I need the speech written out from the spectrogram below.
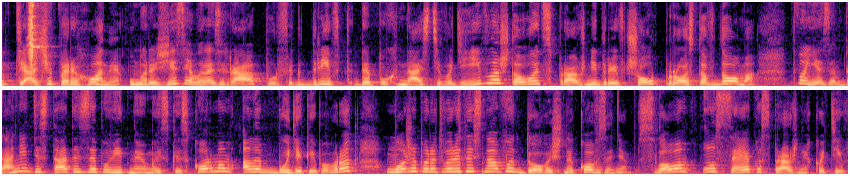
Котячі перегони у мережі з'явилась гра Perfect Drift, де пухнасті водії влаштовують справжній дрифт-шоу просто вдома. Твоє завдання дістатись заповітної миски з кормом, але будь-який поворот може перетворитись на видовищне ковзання. Словом, усе як у справжніх котів.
